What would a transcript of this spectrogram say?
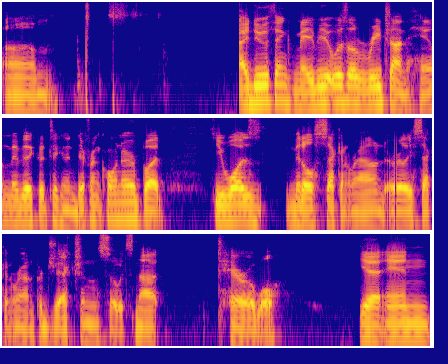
Um, I do think maybe it was a reach on him. Maybe they could have taken a different corner, but he was middle second round, early second round projection, so it's not terrible. Yeah, and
